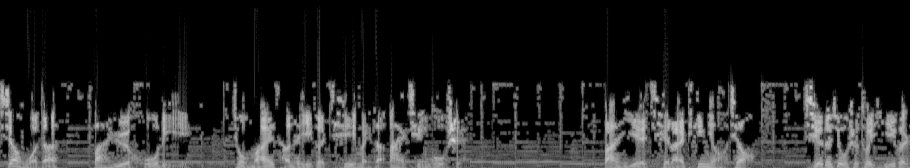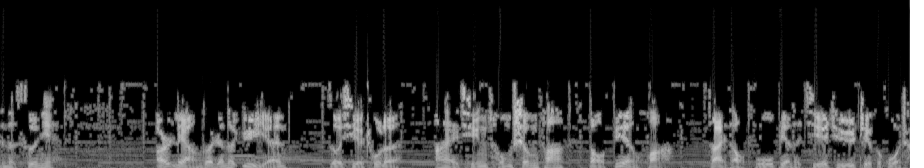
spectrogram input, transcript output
像我的《半月湖》里就埋藏着一个凄美的爱情故事。半夜起来听鸟叫，写的就是对一个人的思念；而两个人的寓言，则写出了爱情从生发到变化，再到不变的结局这个过程，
